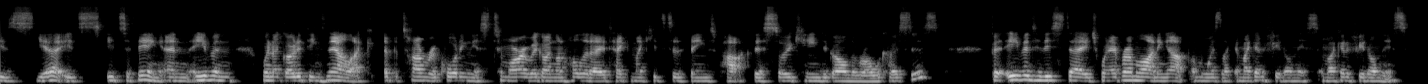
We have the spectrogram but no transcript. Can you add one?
is yeah it's it's a thing. And even when I go to things now like at the time recording this tomorrow we're going on holiday taking my kids to the themes park. They're so keen to go on the roller coasters. But even to this stage whenever I'm lining up I'm always like am I going to fit on this? Am I going to fit on this?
